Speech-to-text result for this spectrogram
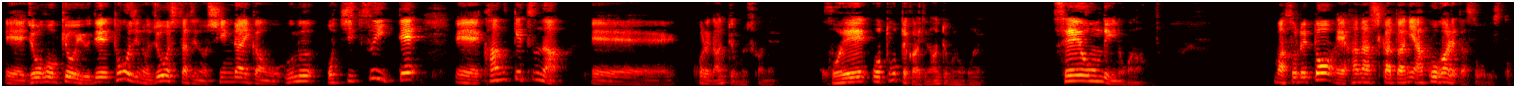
えー情報共有で当時の上司たちの信頼感を生む、落ち着いて、えー簡潔な、えー、これなんて読むんですかね。声、音って書いてなんて読むのこれ。静音でいいのかなまあ、それと、えー話し方に憧れたそうですと。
